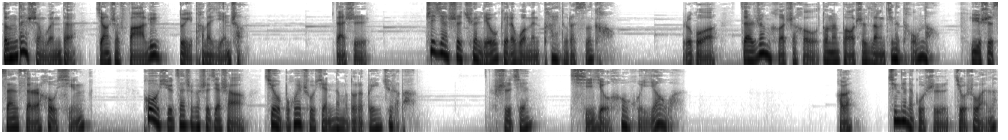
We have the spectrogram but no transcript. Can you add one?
等待审问的将是法律对他的严惩。但是，这件事却留给了我们太多的思考。如果在任何时候都能保持冷静的头脑，遇事三思而后行，或许在这个世界上就不会出现那么多的悲剧了吧？世间岂有后悔药啊？好了，今天的故事就说完了。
